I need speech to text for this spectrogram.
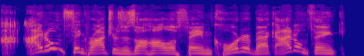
I don't think Rodgers is a Hall of Fame quarterback. I don't think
